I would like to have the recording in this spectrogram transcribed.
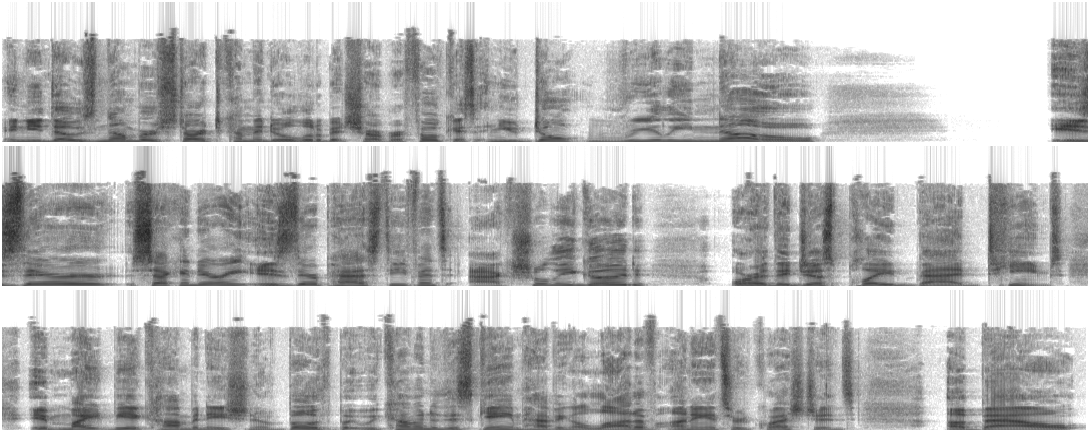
and you, those numbers start to come into a little bit sharper focus, and you don't really know is their secondary, is their pass defense actually good? Or have they just played bad teams? It might be a combination of both, but we come into this game having a lot of unanswered questions about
